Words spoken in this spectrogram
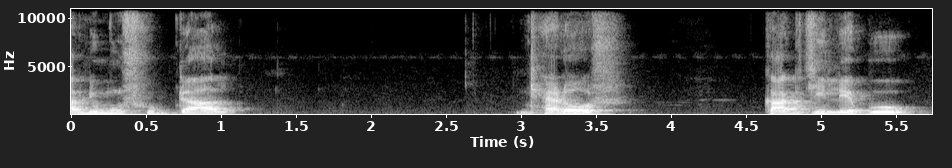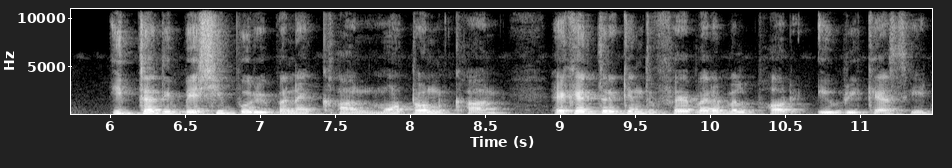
আপনি মুসুর ডাল, ঢেঁড়স, কাগজি লেবু ইত্যাদি বেশি পরিমাণে খান, মটন খান। এক্ষেত্রে কিন্তু ফেভারেবল ফর ইউরিক অ্যাসিড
